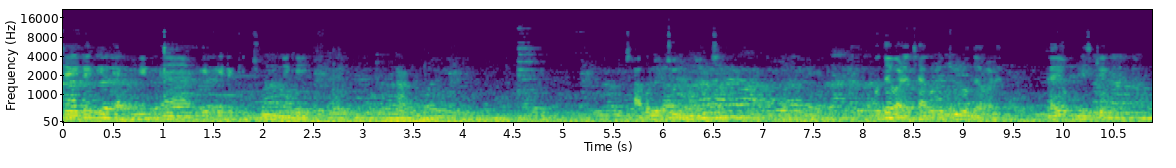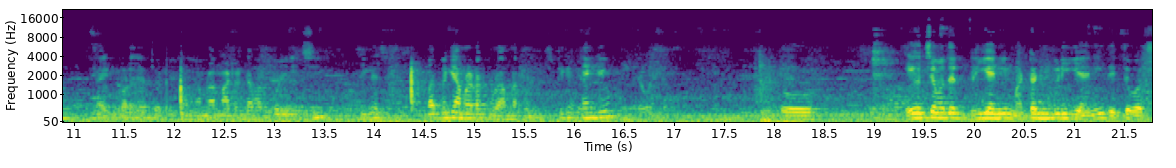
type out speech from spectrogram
আচ্ছা, এটা এটা কি চুল নাকি? ছাগলের চুল মনে হচ্ছে। হতে পারে ছাগলের চুল হতে পারে। যাই হোক মিস্টেক সাইড করা যাবে। আমরা মাটনটা ভাগ করে নিচ্ছি ঠিক আছে? বাদ বাকি আমরা এটা আমরা করে নিচ্ছি ঠিক আছে? থ্যাংক ইউ তো এই হচ্ছে আমাদের বিরিয়ানি মাটন বিরিয়ানি। দেখতে পাচ্ছ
